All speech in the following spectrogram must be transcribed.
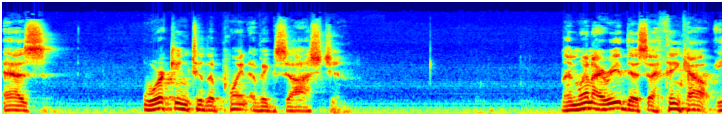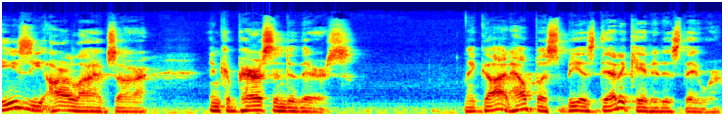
as working to the point of exhaustion. And when I read this, I think how easy our lives are in comparison to theirs. May God help us be as dedicated as they were.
